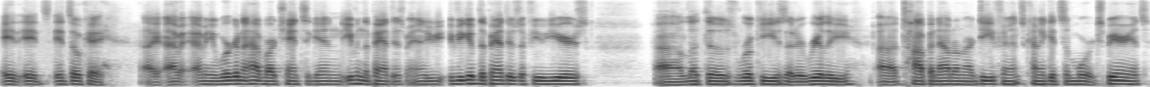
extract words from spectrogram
it's it's okay. I, I I mean we're gonna have our chance again. Even the Panthers, man. If you, if you give the Panthers a few years, uh, let those rookies that are really uh, topping out on our defense kind of get some more experience.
